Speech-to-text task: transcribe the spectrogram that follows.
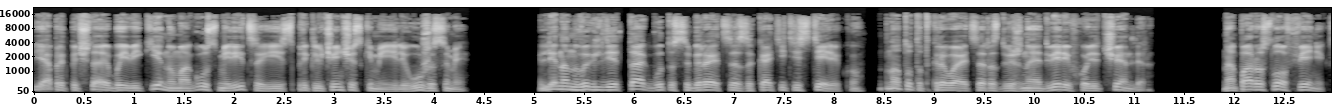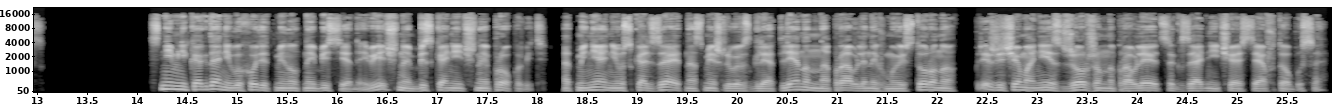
Я предпочитаю боевики, но могу смириться и с приключенческими или ужасами. Леннон выглядит так, будто собирается закатить истерику, но тут открывается раздвижная дверь и входит Чендлер. На пару слов Феникс. С ним никогда не выходит минутной беседы, вечно бесконечная проповедь. От меня не ускользает насмешливый взгляд Леннон, направленный в мою сторону, прежде чем они с Джорджем направляются к задней части автобуса.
